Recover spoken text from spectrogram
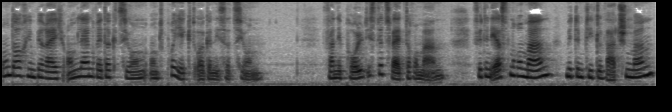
und auch im Bereich Online-Redaktion und Projektorganisation. Fanny Pold ist der zweite Roman. Für den ersten Roman mit dem Titel Watschenmann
